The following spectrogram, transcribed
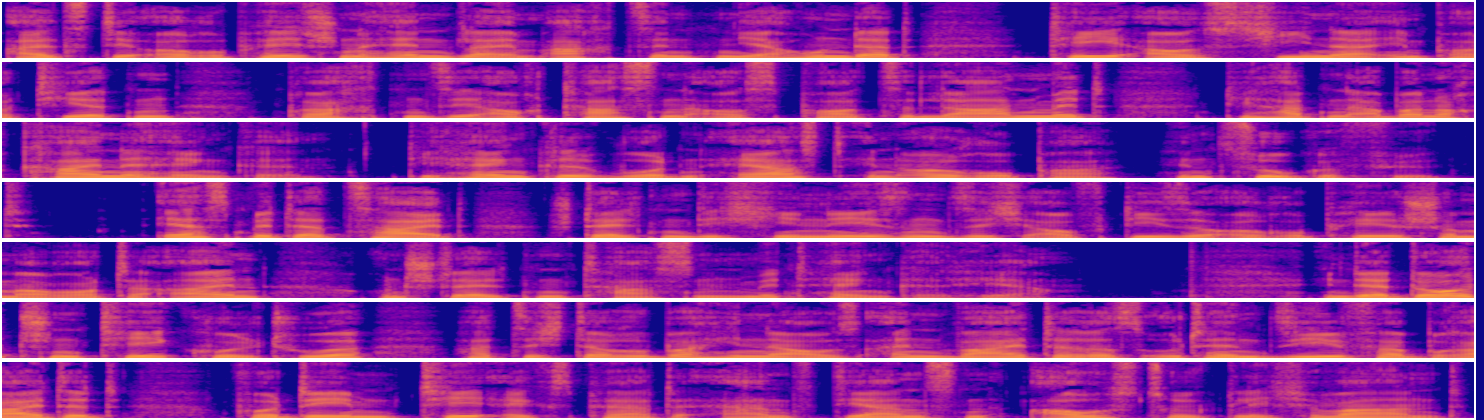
Als die europäischen Händler im 18. Jahrhundert Tee aus China importierten, brachten sie auch Tassen aus Porzellan mit, die hatten aber noch keine Henkel. Die Henkel wurden erst in Europa hinzugefügt. Erst mit der Zeit stellten die Chinesen sich auf diese europäische Marotte ein und stellten Tassen mit Henkel her. In der deutschen Teekultur hat sich darüber hinaus ein weiteres Utensil verbreitet, vor dem Teeexperte Ernst Janssen ausdrücklich warnt.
